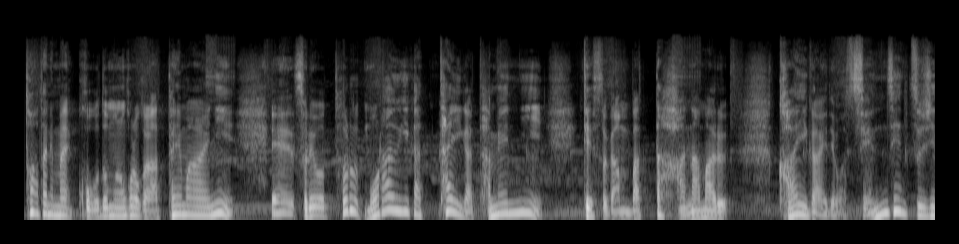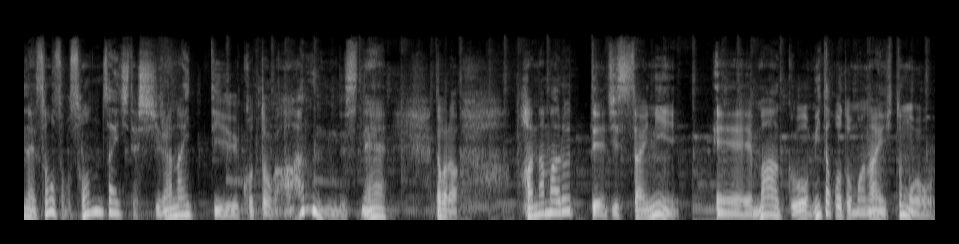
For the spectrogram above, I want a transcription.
当当たり前子供の頃から当たり前に、えーそれを取るもらうがたいがためにテスト頑張った花丸。海外では全然通じないそもそも存在自体知らないっていうことがあるんですね。だから花丸って実際に、えーマークを見たこともない人も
